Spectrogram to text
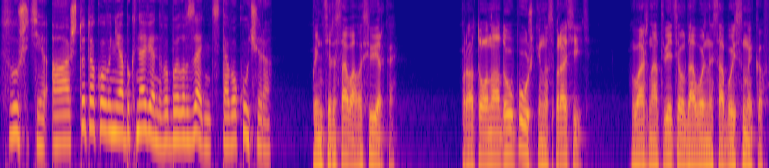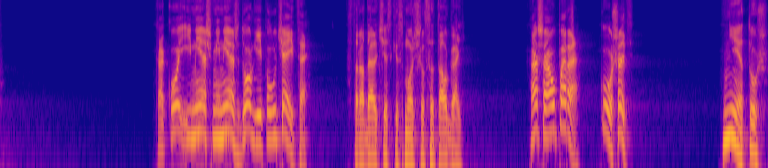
Слушайте, а что такого необыкновенного было в заднице того кучера? Поинтересовалась Верка. Про то надо у Пушкина спросить. Важно ответил довольный собой Смыков. «Какой имеш-мимеш долгий получается?» Страдальчески сморщился Толгай. «А шау пора, кушать!» «Нет уж»,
